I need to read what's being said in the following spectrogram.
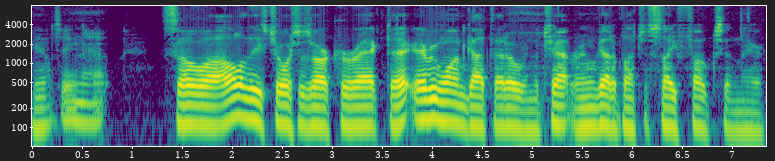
Yeah. seen that. So uh, all of these choices are correct. Uh, everyone got that over in the chat room. We got a bunch of safe folks in there.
